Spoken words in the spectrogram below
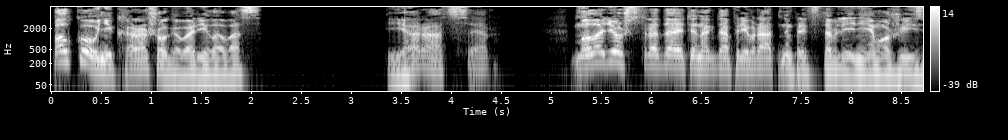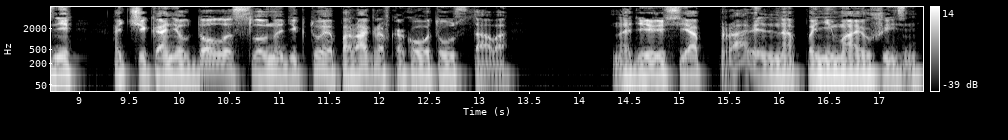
«Полковник хорошо говорил о вас». «Я рад, сэр». «Молодежь страдает иногда превратным представлением о жизни», — отчеканил Доллас, словно диктуя параграф какого-то устава. Надеюсь, я правильно понимаю жизнь.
